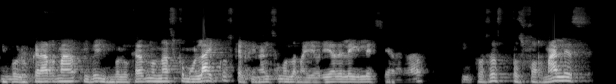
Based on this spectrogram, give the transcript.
involucrar más, involucrarnos más como laicos, que al final somos la mayoría de la iglesia, ¿verdad? En cosas pues formales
